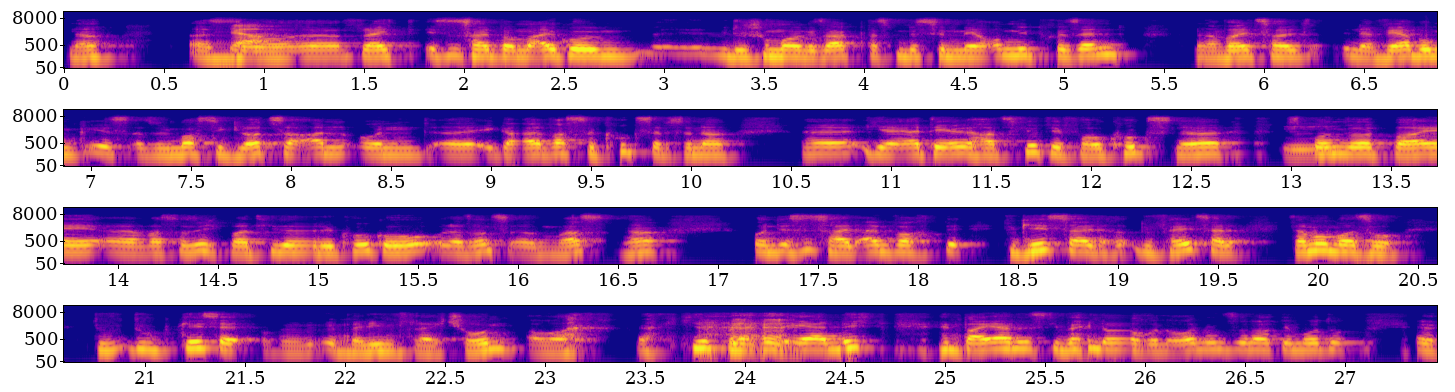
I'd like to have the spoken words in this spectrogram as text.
Ne? Also ja. äh, vielleicht ist es halt beim Alkohol, wie du schon mal gesagt hast, ein bisschen mehr omnipräsent, weil es halt in der Werbung ist. Also du machst die Glotze an und äh, egal was du guckst, selbst wenn du äh, hier RTL Hartz IV TV guckst, ne, mhm. sponsert bei, äh, was weiß ich, Batida de Coco oder sonst irgendwas. Ne? Und es ist halt einfach, du gehst halt, du fällst halt, sagen wir mal so, du, du gehst ja, in Berlin vielleicht schon, aber hier vielleicht eher nicht. In Bayern ist die Welt noch in Ordnung, so nach dem Motto, äh,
